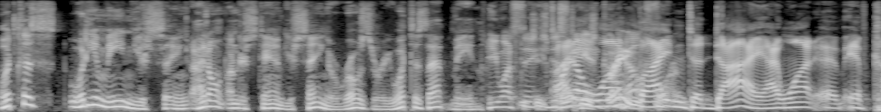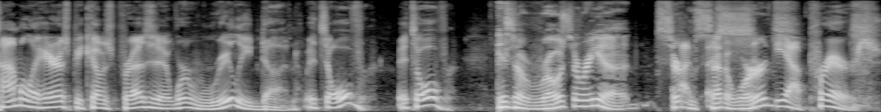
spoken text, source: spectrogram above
What does what do you mean you're saying I don't understand you're saying a rosary. What does that mean? He wants to. Just- just- I don't want Biden to die. I want if if Kamala Harris becomes president, we're really done. It's over. It's over. Is a rosary a certain A- set a of words? Yeah, prayers.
